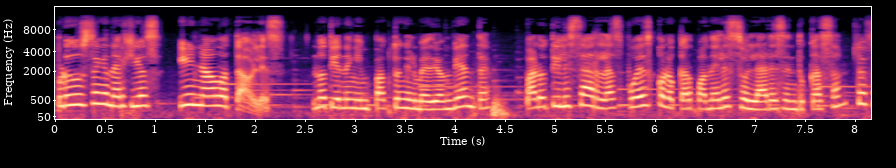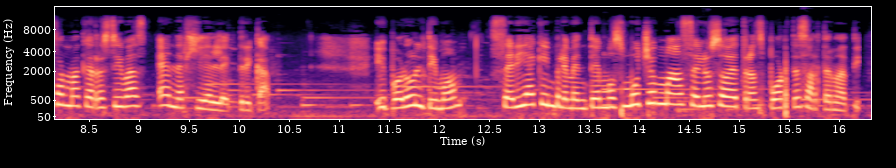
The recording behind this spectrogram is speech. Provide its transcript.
Producen energías inagotables. No tienen impacto en el medio ambiente. Para utilizarlas puedes colocar paneles solares en tu casa de forma que recibas energía eléctrica. Y por último, sería que implementemos mucho más el uso de transportes alternativos,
